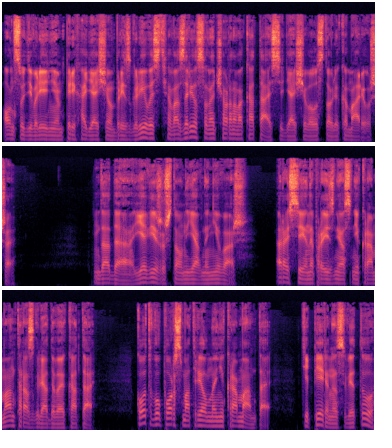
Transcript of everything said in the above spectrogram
Он с удивлением, переходящим в брезгливость, воззрился на черного кота, сидящего у столика Мариуша. «Да-да, я вижу, что он явно не ваш», — рассеянно произнес некромант, разглядывая кота. Кот в упор смотрел на некроманта. Теперь на свету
